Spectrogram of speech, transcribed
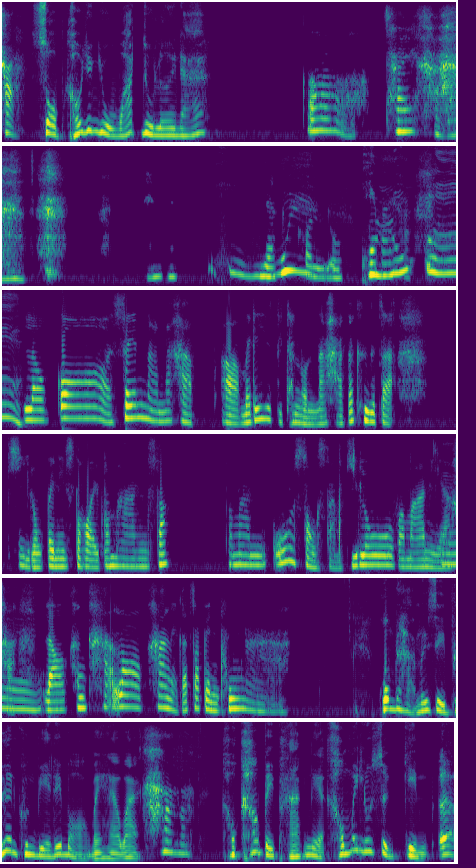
ค่ะศพเขายังอยู่วัดอยู่เลยนะ ก็ใช่ค่ะโอ้โหเนี่ยคนลุกคนลุกเออแล้วก็เส้นนั้นนะคะอ่าไม่ได้อยู่ติดถนนนะคะ ก็คือจะ ขี่ลงไปในซอยประมาณสักประมาณโอ้สองสามกิโลประมาณเนี้ยค่ะอ๋อแล้วข้างๆรอบข้างเนี่ยก็จะเป็นทุ่งนา ผมถามหน่อยสิเพื่อนคุณเบียร์ได้บอกไหมฮะว่าค่ะเขาเข้าไปพักเนี่ยเขาไม่รู้สึกกลิ่นเออ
